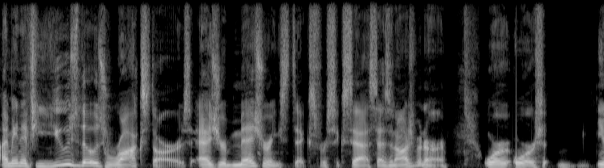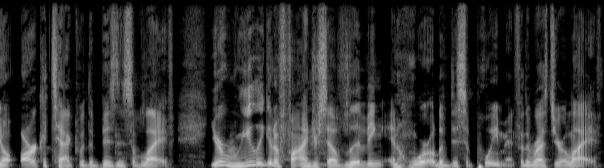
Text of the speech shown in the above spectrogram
I mean, if you use those rock stars as your measuring sticks for success as an entrepreneur or, or you know, architect with the business of life, you're really going to find yourself living in a world of disappointment for the rest of your life.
